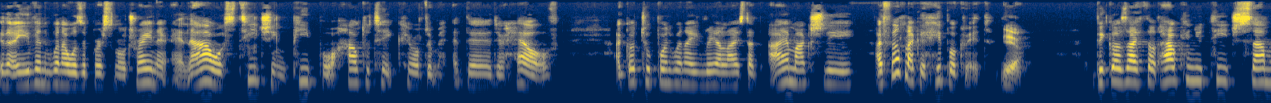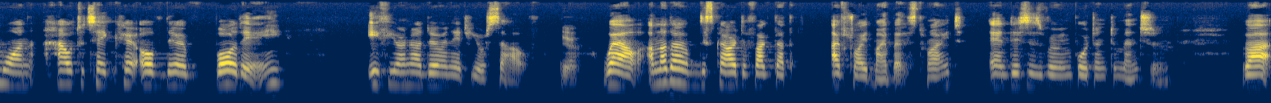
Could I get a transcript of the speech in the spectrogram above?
you know even when i was a personal trainer and i was teaching people how to take care of their, their, their health i got to a point when i realized that i am actually i felt like a hypocrite Yeah. because I thought, how can you teach someone how to take care of their body if you're not doing it yourself? Yeah. Well, I'm not going to discard the fact that I've tried my best, right? And this is very important to mention. But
